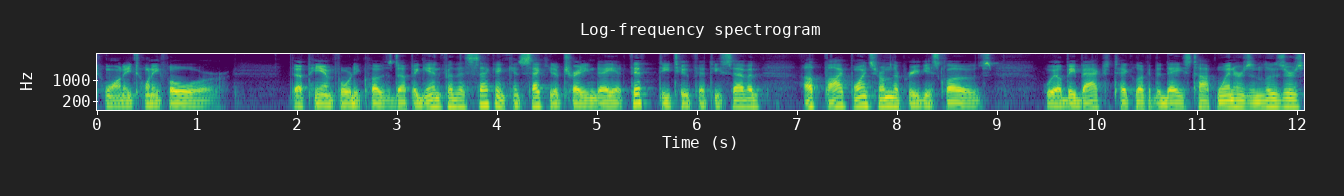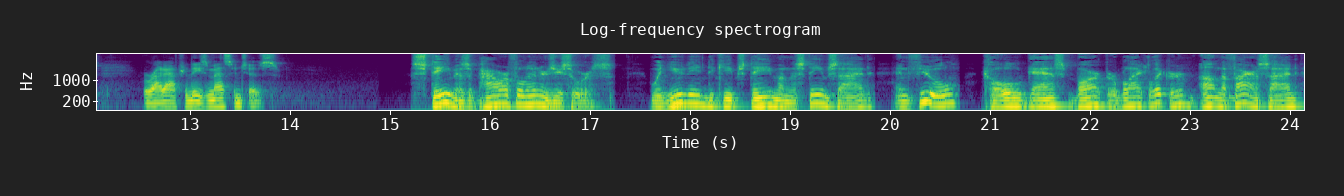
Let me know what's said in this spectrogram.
2024. The PM40 closed up again for the second consecutive trading day at 52.57, up five points from the previous close. We'll be back to take a look at the day's top winners and losers right after these messages. Steam is a powerful energy source. When you need to keep steam on the steam side and fuel, coal, gas, bark, or black liquor on the fire side,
